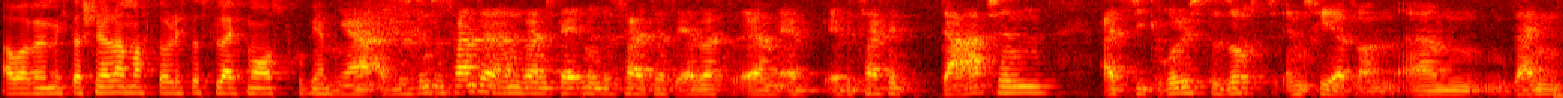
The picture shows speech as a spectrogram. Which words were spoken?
Aber wenn mich das schneller macht, soll ich das vielleicht mal ausprobieren. Ja, also das Interessante an seinem Statement ist halt, dass er sagt, ähm, er, er bezeichnet Daten als die größte Sucht im Triathlon. Ähm, sein,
